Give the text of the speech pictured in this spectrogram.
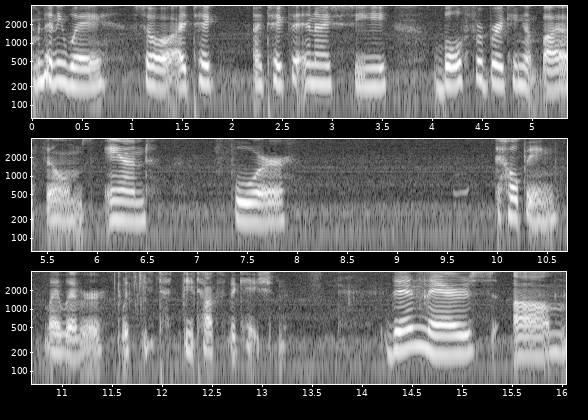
But anyway, so I take I take the NIC both for breaking up biofilms and for helping my liver with de detoxification. Then there's um,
